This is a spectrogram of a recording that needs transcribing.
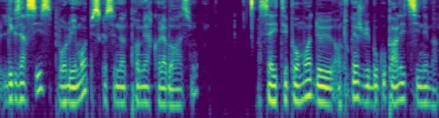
l'exercice pour lui et moi, puisque c'est notre première collaboration, ça a été pour moi de, en tout cas, je lui ai beaucoup parlé de cinéma.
